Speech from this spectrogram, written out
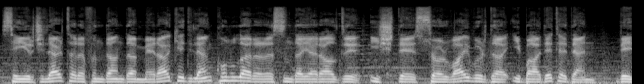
seyirciler tarafından da merak edilen konular arasında yer aldı. İşte Survivor'da ibadet eden ve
